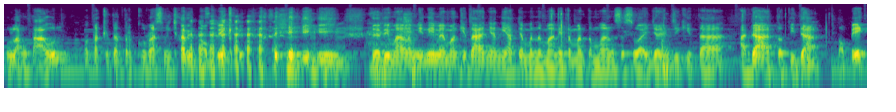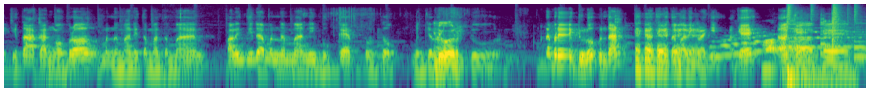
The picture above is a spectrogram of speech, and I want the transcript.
ulang tahun otak kita terkuras mencari topik. Jadi malam ini memang kita hanya niatnya menemani teman-teman sesuai janji kita. Ada atau tidak topik, kita akan ngobrol menemani teman-teman. Paling tidak menemani buket untuk menjelang Tidur. tidur. Kita break dulu bentar, nanti kita balik lagi. Oke? Oke. Oke. Oke,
